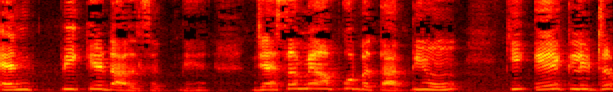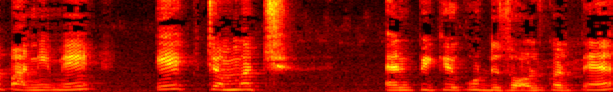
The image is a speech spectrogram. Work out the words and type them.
एनपीके डाल सकते हैं। जैसा मैं आपको बताती हूँ कि एक लीटर पानी में एक चम्मच एनपीके को डिसॉल्व करते हैं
